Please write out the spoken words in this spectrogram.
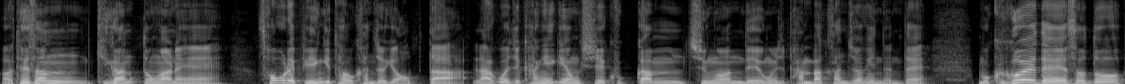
어, 대선 기간 동안에 서울에 비행기 타고 간 적이 없다라고 이제 강혜경 씨의 국감 증언 내용을 반박한 적이 있는데 뭐 그거에 대해서도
